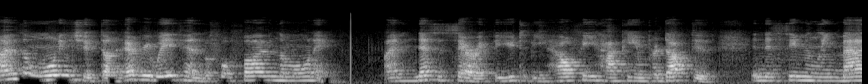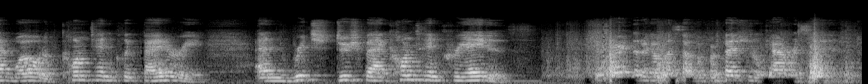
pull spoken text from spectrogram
I'm the morning shift done every weekend before 5 in the morning. I'm necessary for you to be healthy, happy and productive in this seemingly mad world of content clickbaitery and rich douchebag content creators. It's great that I got myself a professional camera stand.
